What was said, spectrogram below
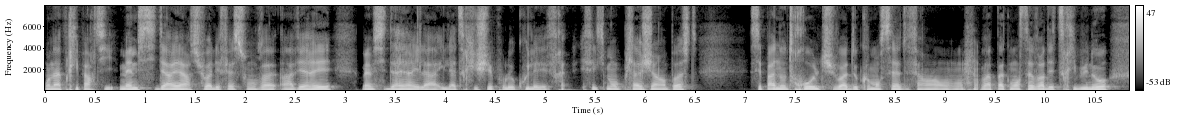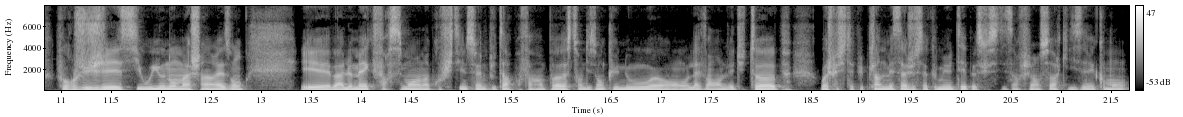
on a pris parti. Même si derrière, tu vois, les faits sont avérés, même si derrière il a, il a triché pour le coup, il avait effectivement plagié un poste. C'est pas notre rôle, tu vois, de commencer à de faire. un- on va pas commencer à ouvrir des tribunaux pour juger si oui ou non machin a raison. Et bah le mec, forcément, on a profité une semaine plus tard pour faire un post en disant que nous, euh, on l'avait enlevé du top. Moi, je me suis tapé plein de messages de sa communauté parce que c'est des influenceurs qui disaient mais comment,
